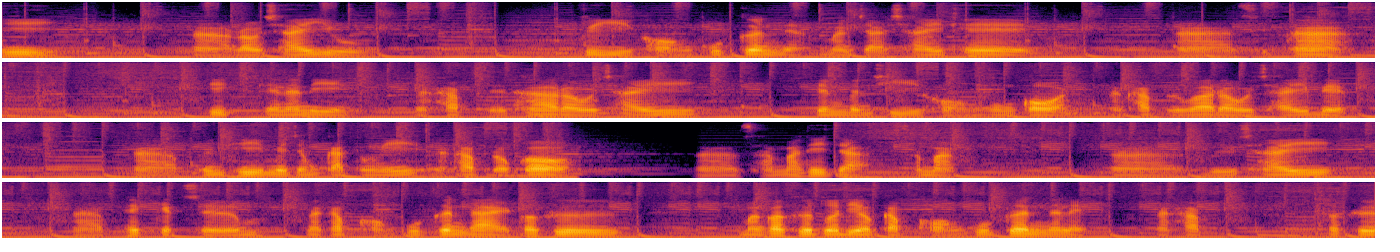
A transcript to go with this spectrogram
ที่ เราใช้อยู่ฟรีของ Google เนี่ย มันจะใช้แค่ 15กิกแค่นั้นเองนะครับ แต่ถ้าเราใช้เป็นบัญชีขององค์กรนะครับ หรือว่าเราใช้แบบพื้นที่ไม่จำกัดตรงนี้นะครับ เราก็สามารถที่จะสมัครหรือใช้แพ็กเกจเสริมนะครับของ Google ได้ก็คือมันก็คือตัวเดียวกับของ Google นั่นแหละนะครับ ก็คือ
